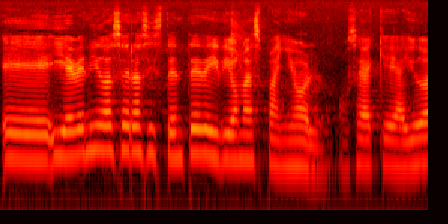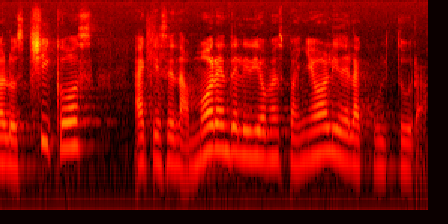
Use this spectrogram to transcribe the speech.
eh, y he venido a ser asistente de idioma español, o sea que ayudo a los chicos a que se enamoren del idioma español y de la cultura.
